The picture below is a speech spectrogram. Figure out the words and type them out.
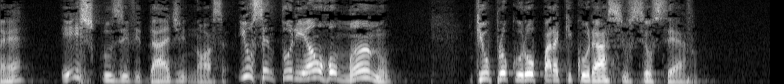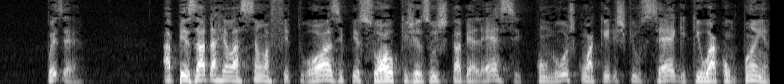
é exclusividade nossa. E o centurião romano que o procurou para que curasse o seu servo. Pois é. Apesar da relação afetuosa e pessoal que Jesus estabelece conosco, com aqueles que o seguem, que o acompanham,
